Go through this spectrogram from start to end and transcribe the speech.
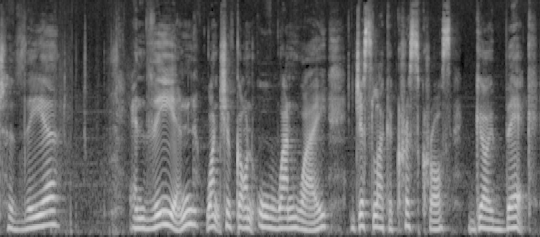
to there and then once you've gone all one way just like a crisscross go back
